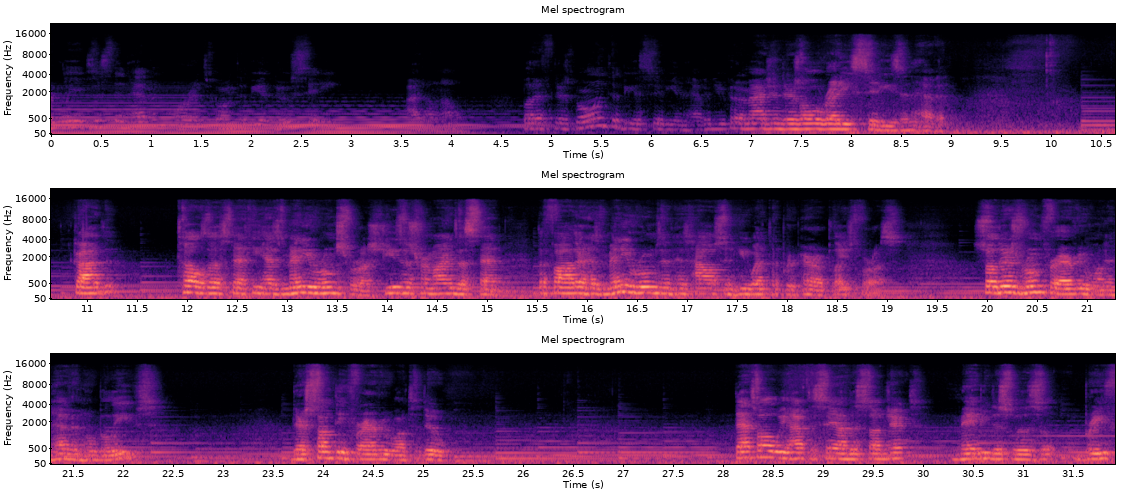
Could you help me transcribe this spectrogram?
currently exist in heaven or it's going to be a new city. I don't know. But if there's going to be a city in heaven, you could imagine there's already cities in heaven. God tells us that He has many rooms for us. Jesus reminds us that the Father has many rooms in His house and He went to prepare a place for us. So there's room for everyone in heaven who believes. There's something for everyone to do. That's all we have to say on this subject. Maybe this was brief,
